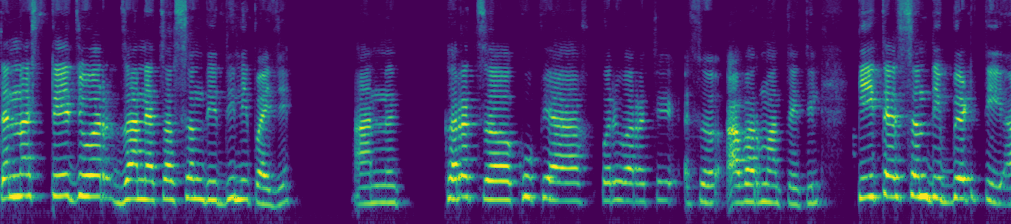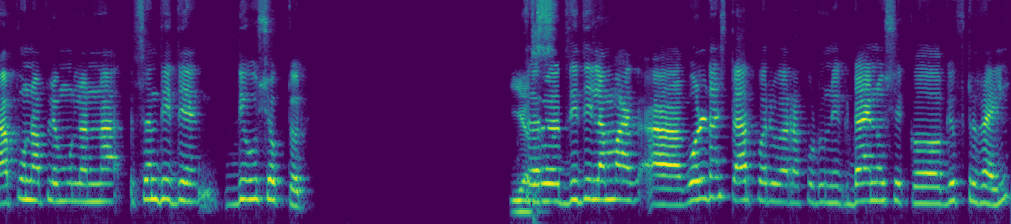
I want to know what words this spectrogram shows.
त्यांना स्टेजवर जाण्याचा संधी दिली पाहिजे. आणि खरंच खूप ह्या परिवाराचे असं आभार मानता येतील की त्या संधी भेटती. आपण आपल्या मुलांना संधी दे देऊ शकतो. यस तर दीदीला माझ गोल्डन स्टार परिवाराकडून एक डायनोशिक गिफ्ट राहील.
